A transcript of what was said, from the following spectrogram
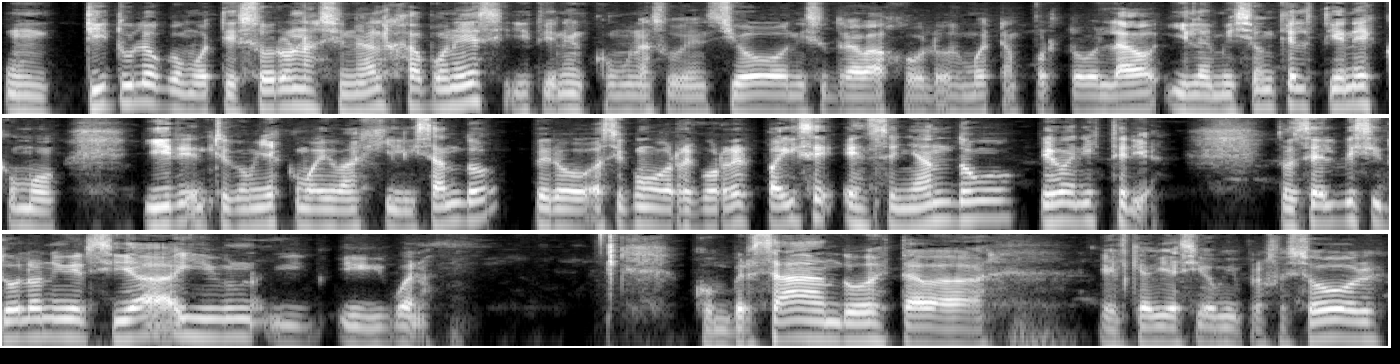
un título como Tesoro Nacional japonés y tienen como una subvención y su trabajo lo demuestran por todos lados. Y la misión que él tiene es como ir entre comillas como evangelizando pero así como recorrer países enseñando ebanistería entonces él visitó la universidad y, bueno conversando estaba el que había sido mi profesor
